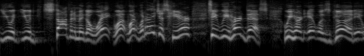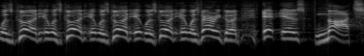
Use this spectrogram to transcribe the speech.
you, would, you would stop and go, wait, what, what, what did I just hear? See, we heard this. We heard it was good, it was good, it was good, it was good, it was good, it was very good. It is not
